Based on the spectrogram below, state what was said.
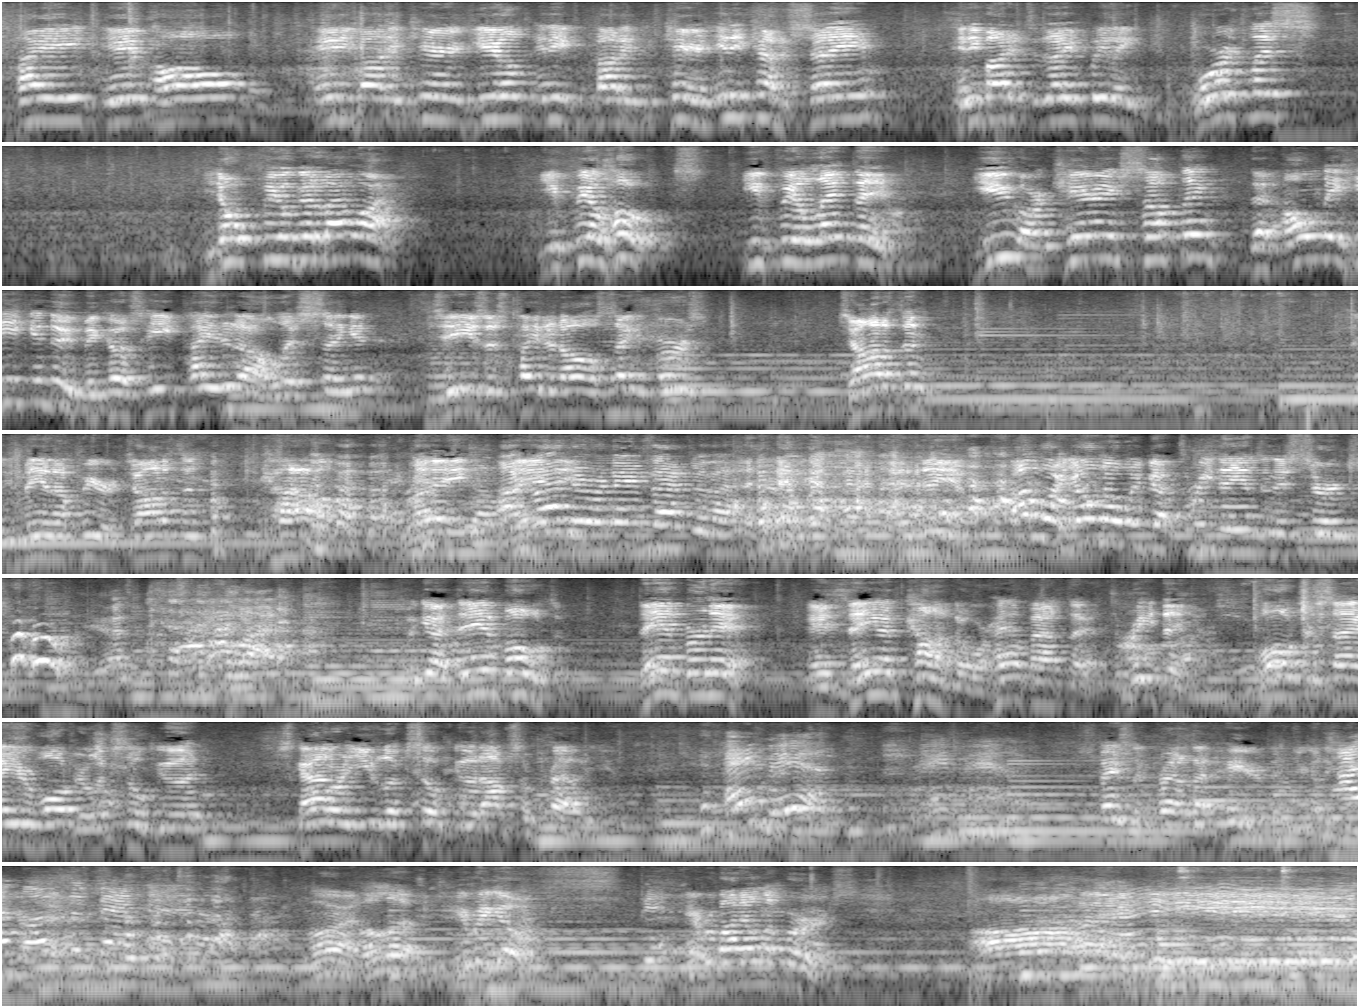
paid it all. Anybody carrying guilt, anybody carrying any kind of shame, anybody today feeling worthless, you don't feel good about life. You feel hopeless. You feel let down. You are carrying something that only He can do because He paid it all. Let's sing it. Jesus paid it all. Second verse. Jonathan. These men up here, Jonathan, Kyle, Ray, I'm glad there Andy, were names after that. and Dan. By the way, y'all know we've got three Dans in this church. That's, that's. We got Dan Bolton, Dan Burnett, and Dan Condor. How about that? Three Dans. Walter Sayer. Walter looks so good. Skylar, you look so good. I'm so proud of you. Amen. Amen. Especially proud of that hair that you're going to get. I love the band. All right, I love it. Here we go. Everybody on the first. I hear.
